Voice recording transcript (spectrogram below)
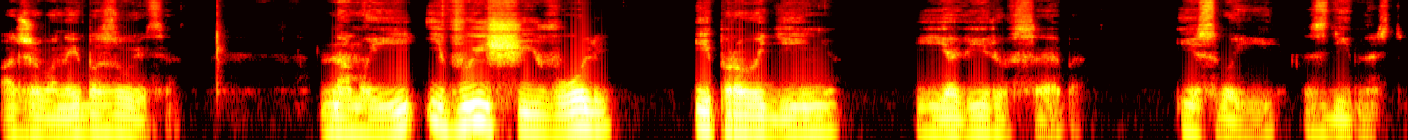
адже вони базуються на моїй і вищій волі і проведінню, я вірю в себе і свої здібності.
